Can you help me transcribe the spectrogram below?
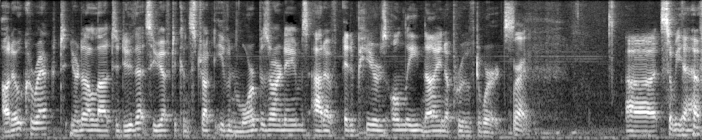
autocorrect you're not allowed to do that, so you have to construct even more bizarre names out of it appears only nine approved words. Right. Uh, so we have,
